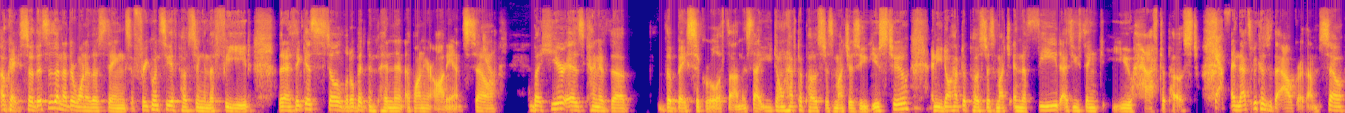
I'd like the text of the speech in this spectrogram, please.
okay, so this is another one of those things, frequency of posting in the feed that I think is still a little bit dependent upon your audience. So Yeah. but here is kind of the the basic rule of thumb is that you don't have to post as much as you used to and you don't have to post as much in the feed as you think you have to post Yes. and that's because of the algorithm so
